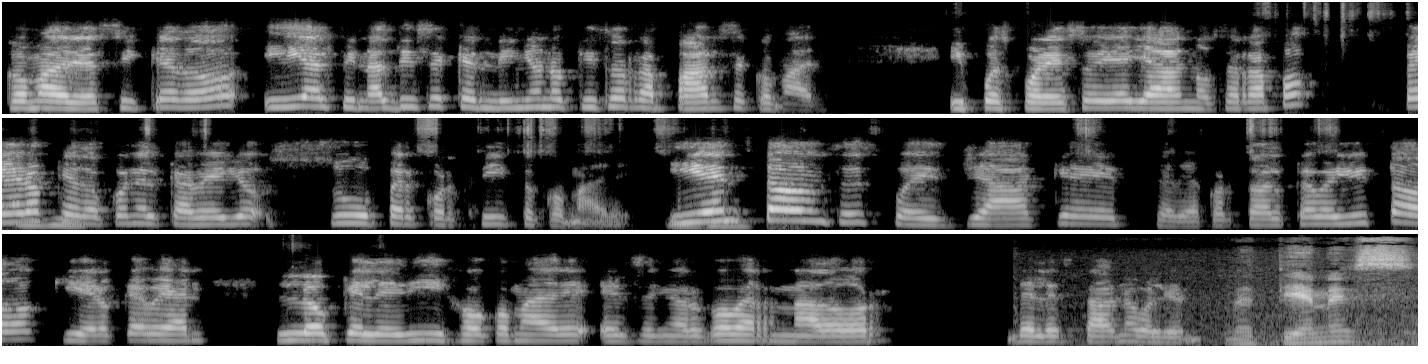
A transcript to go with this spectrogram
Comadre, así quedó. Y al final dice que el niño no quiso raparse, comadre. Y pues por eso ella ya no se rapó. pero quedó con el cabello súper cortito, comadre. Y entonces, pues ya que se había cortado el cabello y todo, quiero que vean lo que le dijo, comadre, el señor gobernador del estado de Nuevo León. Me tienes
